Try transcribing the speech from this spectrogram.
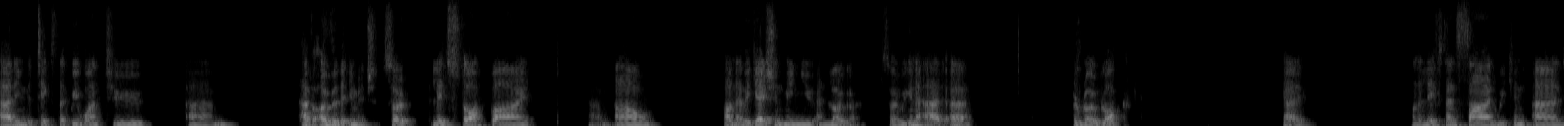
adding the text that we want to um, have over the image. So let's start by um, our, our navigation menu and logo. So we're going to add a a row block. Okay. On the left-hand side, we can add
